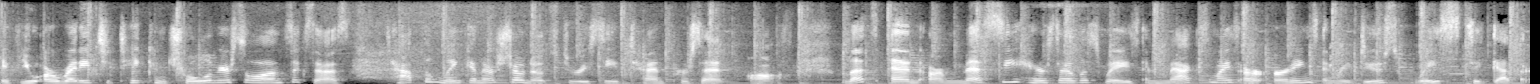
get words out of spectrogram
If you are ready to take control of your salon success, tap the link in our show notes to receive 10% off. Let's end our messy hairstylist ways and maximize our earnings and reduce waste together.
